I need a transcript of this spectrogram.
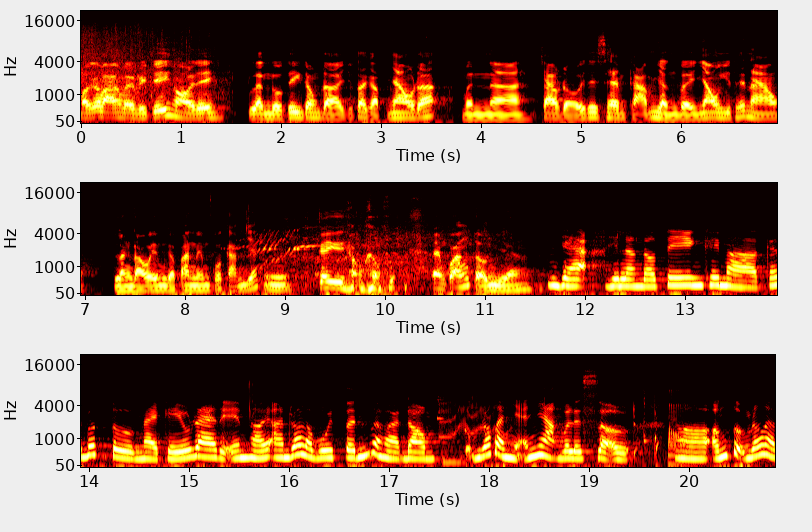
Mời các bạn về vị trí ngồi đi. Lần đầu tiên trong đời chúng ta gặp nhau đó mình à, trao đổi để xem cảm nhận về nhau như thế nào lần đầu em gặp anh em có cảm giác như cái em có ấn tượng gì không Dạ, thì lần đầu tiên khi mà cái bức tường này kéo ra thì em thấy anh rất là vui tính và hòa đồng Cũng rất là nhã nhặn và lịch sự. Ờ, Ấn tượng rất là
